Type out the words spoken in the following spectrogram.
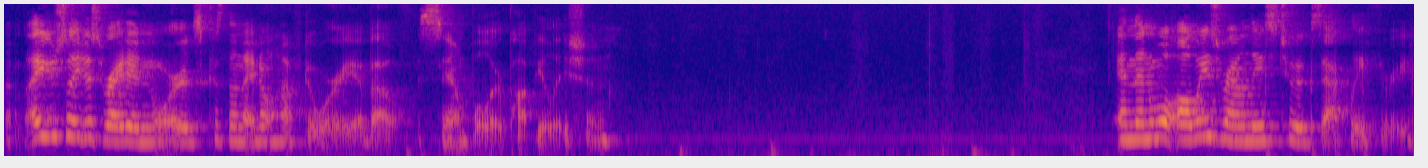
Um, I usually just write it in words because then I don't have to worry about sample or population. And then we'll always round these to exactly three.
